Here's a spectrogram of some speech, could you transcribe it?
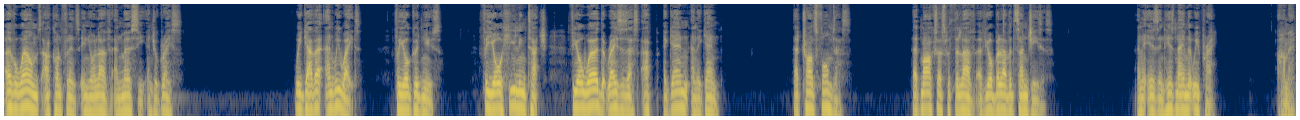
overwhelms our confidence in your love and mercy and your grace. We gather and we wait for your good news, for your healing touch, for your word that raises us up again and again, that transforms us, that marks us with the love of your beloved Son Jesus. And it is in his name that we pray. Amen.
